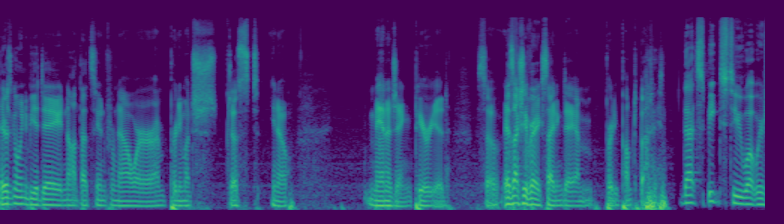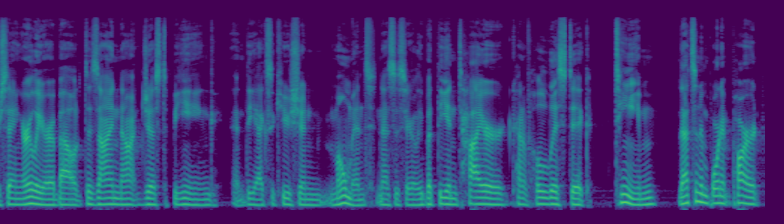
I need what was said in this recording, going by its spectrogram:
there's going to be a day not that soon from now where i'm pretty much just you know managing period. So it's actually a very exciting day. I'm pretty pumped about it. That speaks to what we were saying earlier about design not just being the execution moment necessarily but the entire kind of holistic team. That's an important part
